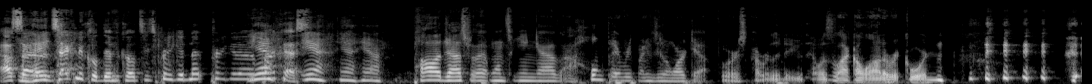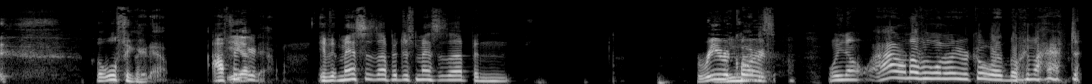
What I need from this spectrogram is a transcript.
Outside Hey. of the technical difficulties, pretty good, pretty good uh, yeah, podcast. yeah, yeah, yeah. Apologize for that once again, guys. I hope everything's going to work out for us. I really do. That was like a lot of recording, but we'll figure it out. I'll figure Yep. it out. If it messes up, it just messes up, and we Re-record. just- We don't. I don't know if we want to re-record, but we might have to.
